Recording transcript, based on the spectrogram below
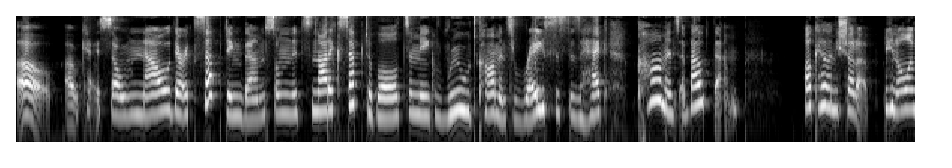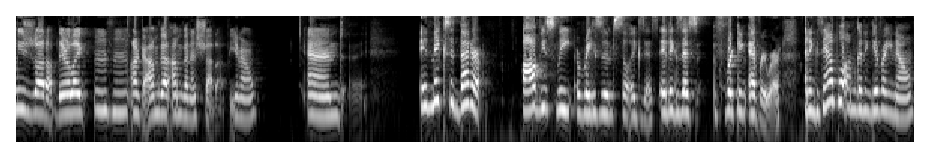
oh, okay, so now they're accepting them, so it's not acceptable to make rude comments, racist as heck comments about them okay, let me shut up. You know, let me shut up. They're like, mm-hmm, okay, I'm gonna, I'm gonna shut up, you know? And it makes it better. Obviously, racism still exists. It exists freaking everywhere. An example I'm gonna give right now,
